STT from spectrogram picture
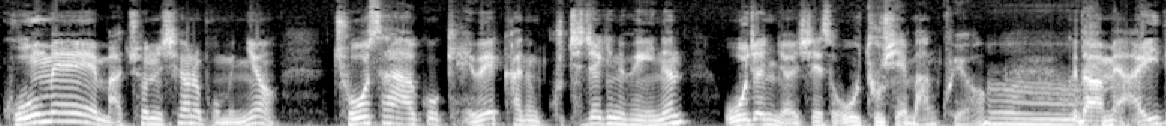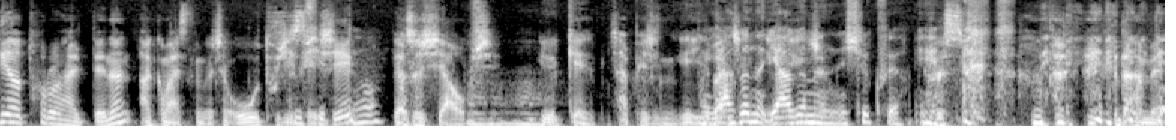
곰에 맞추는 시간을 보면요. 조사하고 계획하는 구체적인 회의는 오전 10시에서 오후 2시에 많고요. 어. 그 다음에 아이디어 토론할 때는 아까 말씀드린 것처럼 오후 2시, 3시, 2시부터? 6시, 9시 이렇게 잡혀지는 게뭐 일반적인 야근은 얘기죠. 야근은 싫고요. 예. 그렇습니다. 그 다음에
